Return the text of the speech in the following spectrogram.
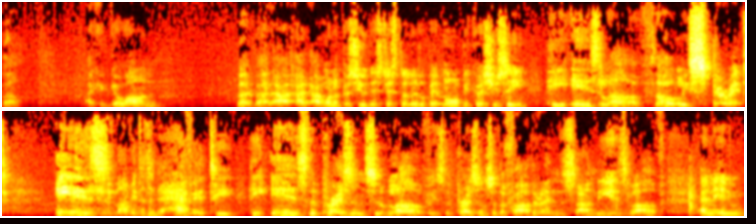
Well, I could go on, but, but I, I, I want to pursue this just a little bit more because you see, he is love. The Holy Spirit is love. He doesn't have it. He, he is the presence of love. He's the presence of the Father and the Son. He is love. And in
